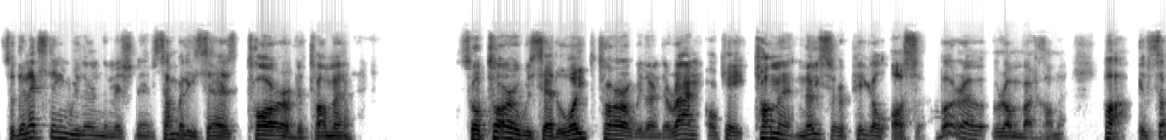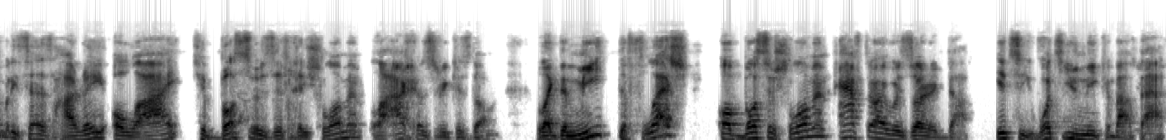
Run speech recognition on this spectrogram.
So the next thing we learn the Mishnah, if somebody says Torah v'toma, so Torah we said loy Torah, we learned the Ran. Okay, toma noiser pigel osa. Bora rambar choma. Ha, If somebody says hare olai kibasar zivche shlomim la'achas rikas dam, like the meat, the flesh of basar shlomim after I was zarig dam. Itzi, what's unique about that?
